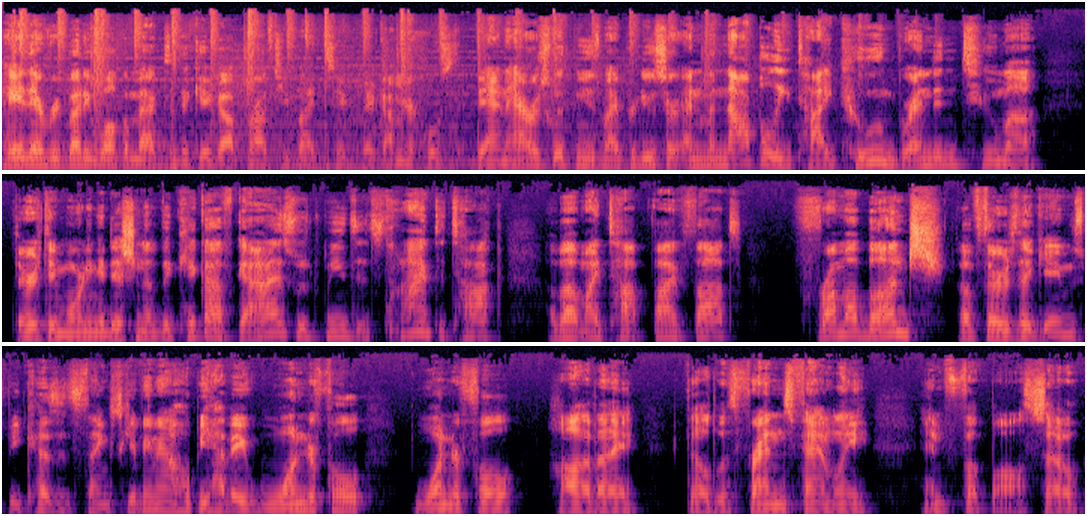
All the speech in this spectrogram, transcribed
Hey there, everybody. Welcome back to the kickoff brought to you by TickPick. I'm your host, Dan Harris. With me is my producer and Monopoly tycoon, Brendan Tuma. Thursday morning edition of the kickoff, guys, which means it's time to talk about my top five thoughts from a bunch of Thursday games because it's Thanksgiving. And I hope you have a wonderful, wonderful holiday filled with friends, family, and football. So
